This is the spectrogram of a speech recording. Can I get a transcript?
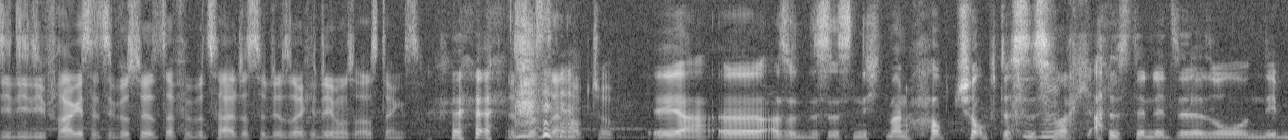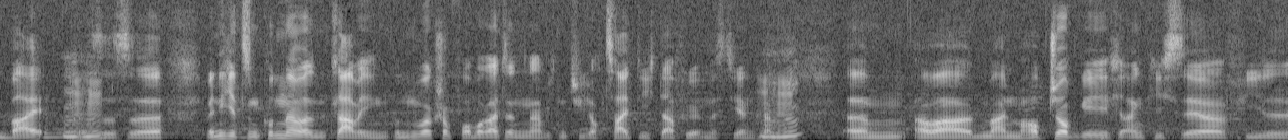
die, die, die Frage ist jetzt, wirst du jetzt dafür bezahlt, dass du dir solche Demos ausdenkst? Ist das dein Hauptjob? Ja, äh, also das ist nicht mein Hauptjob, das Mhm. mache ich alles tendenziell so nebenbei. Mhm. Das ist, äh, wenn ich jetzt einen Kunden habe, also klar, wenn ich einen Kundenworkshop vorbereite, dann habe ich natürlich auch Zeit, die ich dafür investieren kann. Mhm. Ähm, aber in meinem Hauptjob gehe ich eigentlich sehr viel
